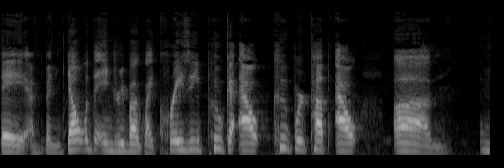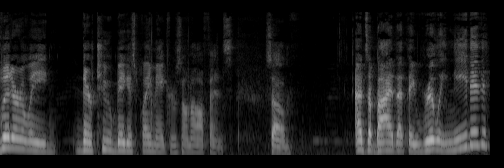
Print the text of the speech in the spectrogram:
They have been dealt with the injury bug like crazy. Puka out, Cooper Kupp out. Um, literally their two biggest playmakers on offense. So that's a bye that they really needed,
